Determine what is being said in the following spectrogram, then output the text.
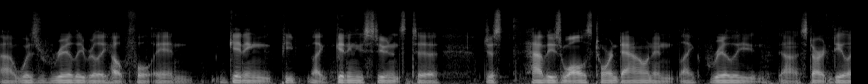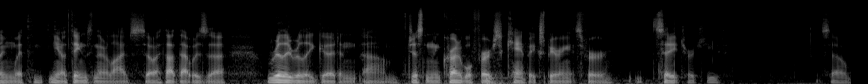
uh, was really really helpful in getting people like getting these students to just have these walls torn down and like really uh, start dealing with you know things in their lives so i thought that was uh, really really good and um, just an incredible first camp experience for city church youth so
